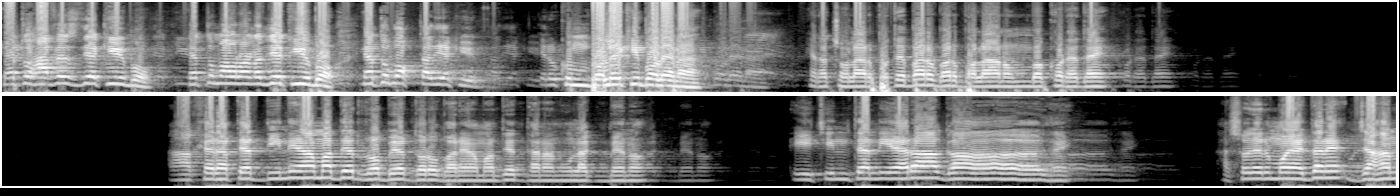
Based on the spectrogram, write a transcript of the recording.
এত হাফেজ দিয়ে কি হইব? এত মাওলানা দিয়ে কি হইব? এত বক্তা দিয়ে কি হইব? এরকম বলে কি বলে না? এরা চলার পথে বারবার বলা আরম্ভ করে দেয়। আখেরাতের দিনে আমাদের রবের দরবারে আমাদের দাঁড়ানো লাগবে না। এই চিন্তা নিয়ে এরা আসলের ময়দানে জাহান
